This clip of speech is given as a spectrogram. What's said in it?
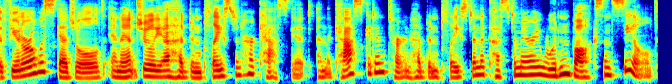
The funeral was scheduled, and Aunt Julia had been placed in her casket, and the casket in turn had been placed in the customary wooden box and sealed.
